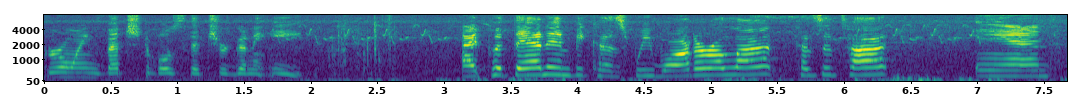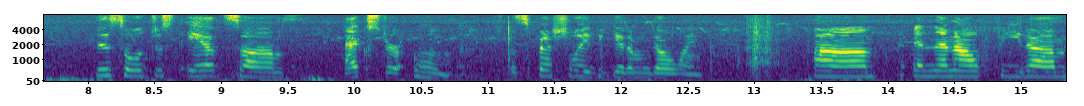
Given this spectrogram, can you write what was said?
growing vegetables that you're going to eat. I put that in because we water a lot because it's hot, and this will just add some extra oomph, especially to get them going. Um, and then I'll feed them,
